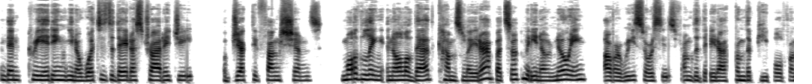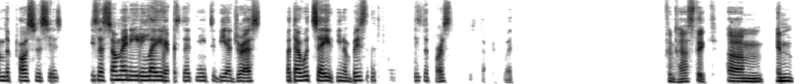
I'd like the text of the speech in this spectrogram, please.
And then creating, you know, what is the data strategy, objective functions, modeling and all of that comes later. But certainly, you know, knowing our resources from the data, from the people, from the processes. These are so many layers that need to be addressed. But I would say, you know, business is the first to start with. Fantastic. Um, and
